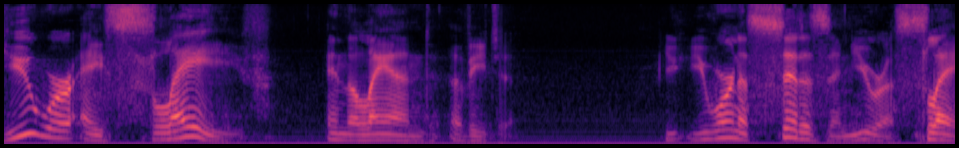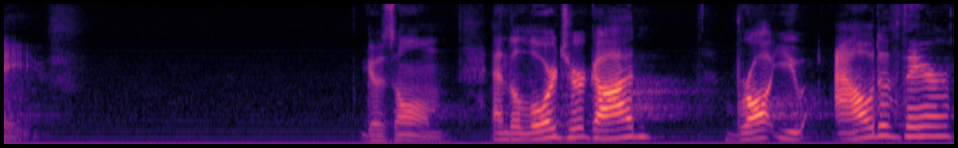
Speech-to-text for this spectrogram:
you were a slave in the land of Egypt. You, you weren't a citizen, you were a slave. It goes on. And the Lord your God brought you out of there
